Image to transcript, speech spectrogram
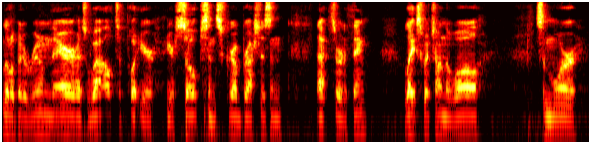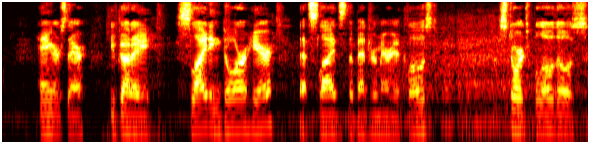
A little bit of room there as well to put your, your soaps and scrub brushes and that sort of thing. Light switch on the wall, some more hangers there. You've got a sliding door here that slides the bedroom area closed. Storage below those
